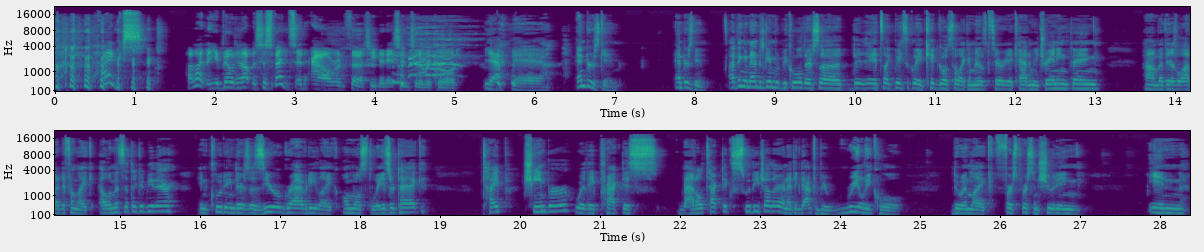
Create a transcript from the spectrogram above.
Thanks. I like that you're building up the suspense an hour and 30 minutes into the record. Yeah, yeah, yeah, yeah. Ender's Game. Ender's Game. I think an Ender's Game would be cool. There's a, it's like basically a kid goes to like a military academy training thing, um, but there's a lot of different like elements that there could be there, including there's a zero gravity like almost laser tag type chamber where they practice battle tactics with each other, and I think that could be really cool. Doing like first person shooting in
